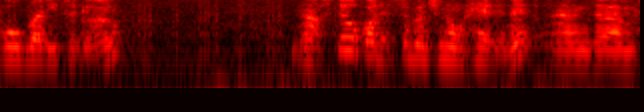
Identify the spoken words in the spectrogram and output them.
all ready to go. Now it's still got its original head in it, and um,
